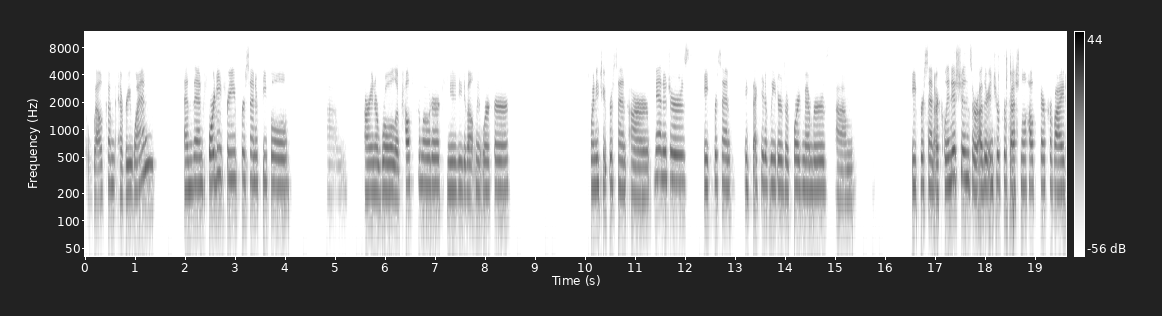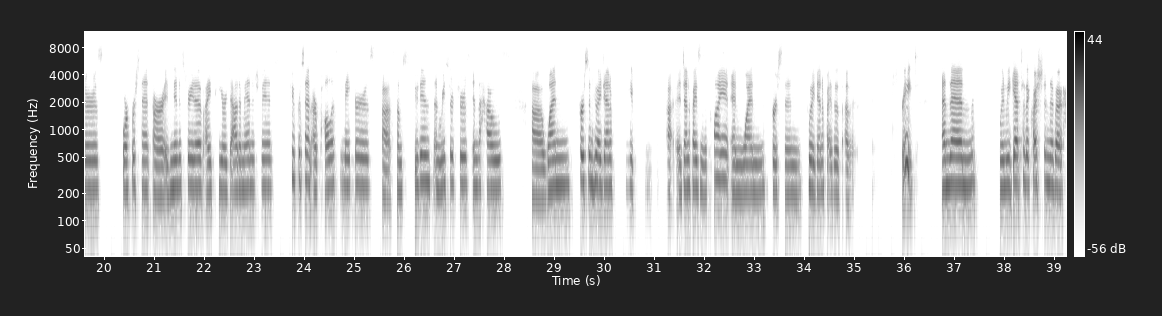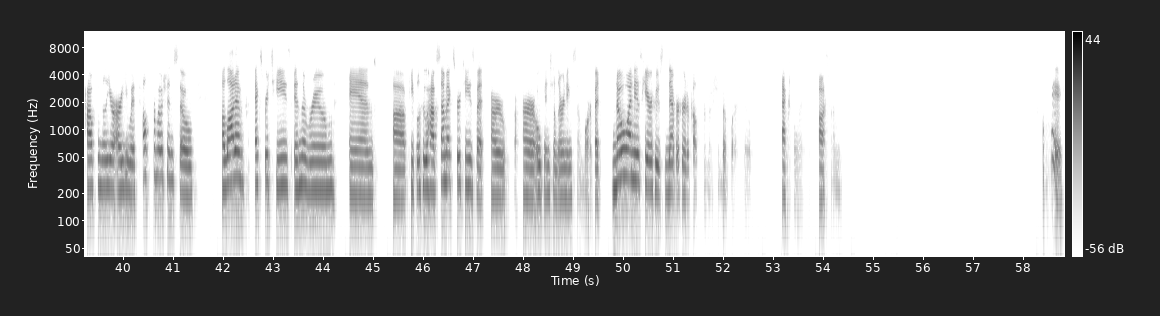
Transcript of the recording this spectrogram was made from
So welcome everyone. And then 43% of people um, are in a role of health promoter, community development worker. 22% are managers, 8% executive leaders or board members. um, 8% are clinicians or other interprofessional healthcare providers. 4% are administrative, IT or data management. 2% are policymakers, uh, some students and researchers in the house. uh, One person who identif- uh, identifies as a client and one person who identifies as other. Great. And then when we get to the question about how familiar are you with health promotion, so a lot of expertise in the room and uh, people who have some expertise but are are open to learning some more. But no one is here who's never heard of health promotion before. So excellent, awesome. Okay.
